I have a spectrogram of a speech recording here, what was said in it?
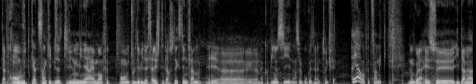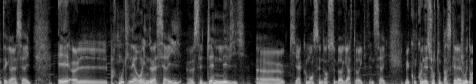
t'apprends au bout de 4-5 épisodes qu'il est non binaire et moi en fait, pendant tout le début de la série, j'étais persuadé que c'était une femme et euh, ma copine aussi. Et d'un seul coup, quand t'as un truc, fait ah merde, en fait, c'est un mec. Donc voilà, et c'est hyper bien intégré à la série. Et euh, par contre, l'héroïne de la série, euh, c'est Jen Levy. Euh, qui a commencé dans Suburgatory, qui était une série, mais qu'on connaît surtout parce qu'elle a joué dans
